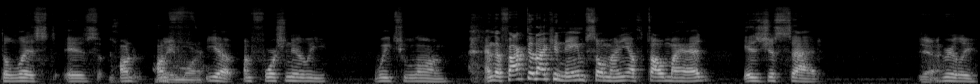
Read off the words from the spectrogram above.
the list is on, way more. Yeah, unfortunately, way too long. And the fact that I can name so many off the top of my head is just sad, yeah, really.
